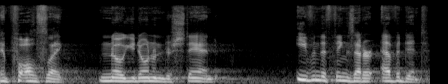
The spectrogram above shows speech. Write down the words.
and paul's like no, you don't understand. Even the things that are evident,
